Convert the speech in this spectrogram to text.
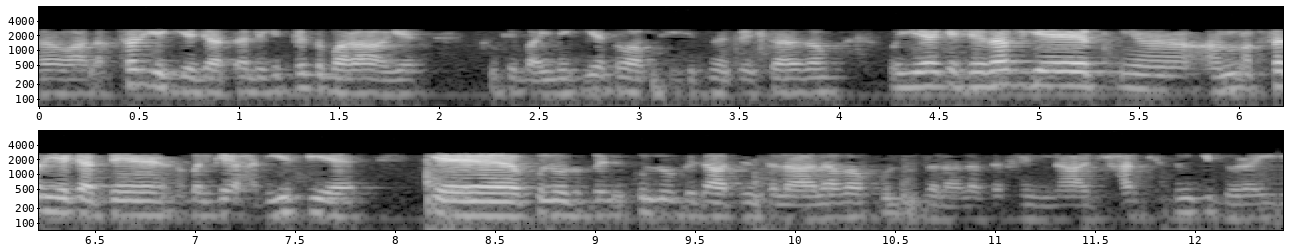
سوال اکثر یہ کیا جاتا ہے، لیکن پھر دوبارہ آ گیا کیونکہ بھائی نے کیا تو آپ کی خدمت پیش کر رہا ہوں۔ وہ یہ ہے کہ شیخ صاحب، یہ ہم اکثر یہ کہتے ہیں، بلکہ حدیث بھی ہے کہ کلو بدعت دلالہ و کلو دلالہ فنار ہر قسم کی برائی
